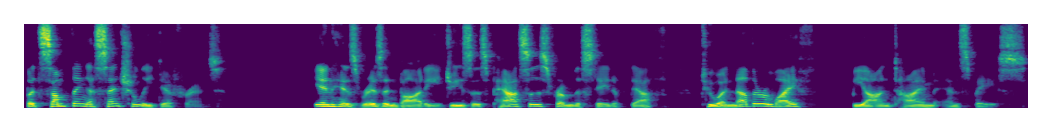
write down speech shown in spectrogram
but something essentially different. In his risen body, Jesus passes from the state of death to another life beyond time and space.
